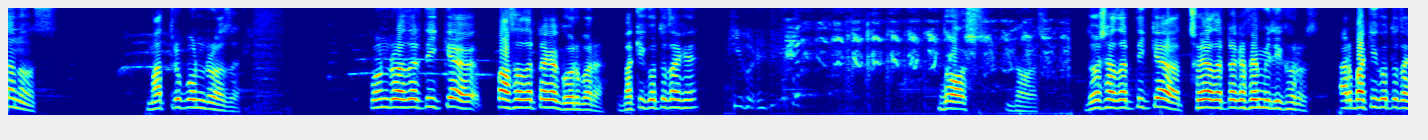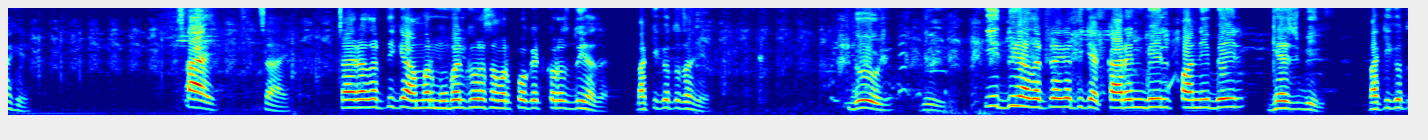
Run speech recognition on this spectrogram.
জানোস? মাত্র পনেরো হাজার। পনেরো হাজার থেকে পাঁচ হাজার টাকা ঘর ভাড়া। বাকি কত থাকে? দশ। দশ। দশ হাজার থেকে ছয় হাজার টাকা ফ্যামিলি খরচ। আর বাকি কত থাকে? চাই চাই চার হাজার থেকে আমার মোবাইল খরচ আমার পকেট খরচ দুই হাজার। বাকি কত থাকে? দুই। দুই। এই দুই হাজার টাকা থেকে কারেন্ট বিল পানি বিল গ্যাস বিল বাকি কত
